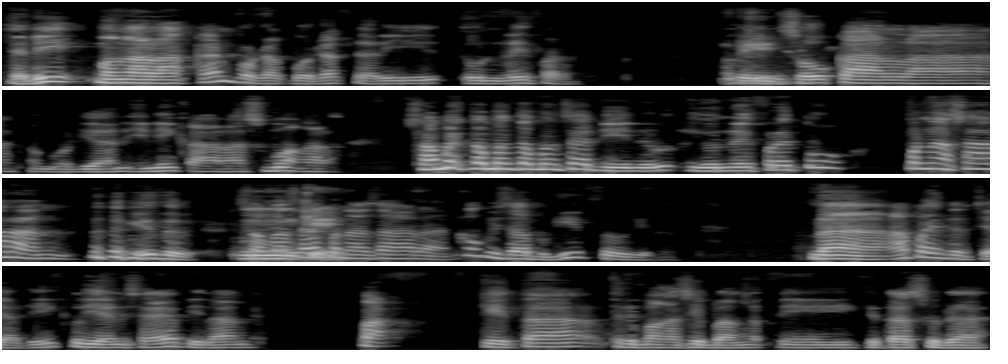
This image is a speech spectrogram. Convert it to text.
Jadi mengalahkan produk-produk dari Unilever. Okay. Rinso kalah, kemudian ini kalah, semua kalah. Sampai teman-teman saya di Unilever itu penasaran gitu. Sama hmm, saya penasaran, kok bisa begitu gitu. Nah, apa yang terjadi? Klien saya bilang, kita terima kasih banget nih, kita sudah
